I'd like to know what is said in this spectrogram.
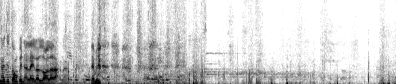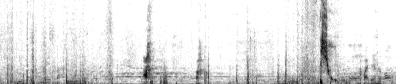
น่าจะต้องเป็นอะไรร้อนๆแล้วล่ะนะครับแต่ไม่ไปแล้วครับ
